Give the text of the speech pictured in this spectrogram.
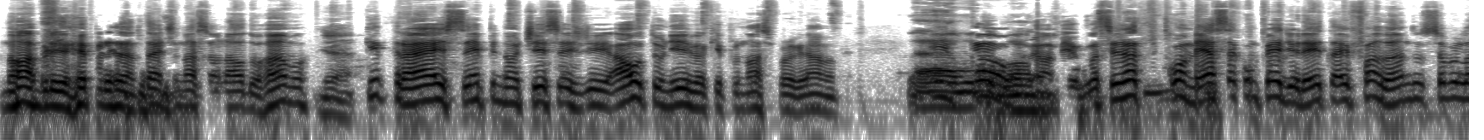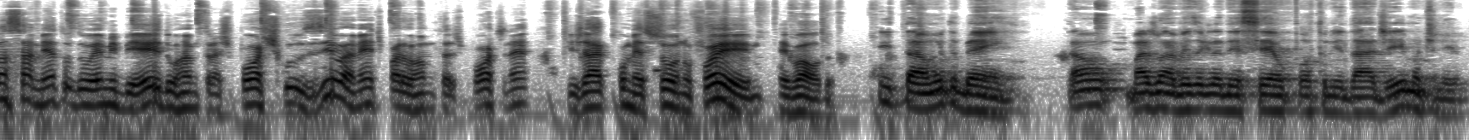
nobre representante nacional do ramo, yeah. É. que traz sempre notícias de alto nível aqui para o nosso programa. Ah, então, meu amigo, você já começa com o pé direito aí falando sobre o lançamento do MBA, do ramo transporte, exclusivamente para o ramo transporte, né? Que já começou, não foi, Evaldo? Então, muito bem. Então, mais uma vez agradecer a oportunidade aí, Montenegro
